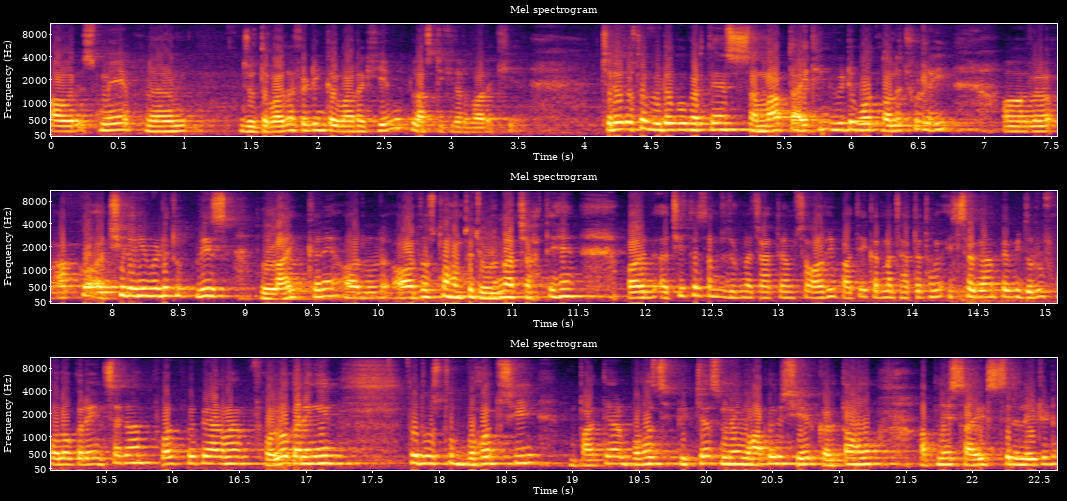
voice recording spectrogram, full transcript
और इसमें जो दरवाज़ा फिटिंग करवा रखी है वो प्लास्टिक की करवा रखी है। चलिए दोस्तों, वीडियो को करते हैं समाप्त। आई थिंक वीडियो बहुत नॉलेजफुल रही और आपको अच्छी लगी वीडियो तो प्लीज़ लाइक करें और और दोस्तों, हमसे जुड़ना चाहते हैं और अच्छी तरह से हमसे जुड़ना चाहते हैं, हमसे और भी बातें करना चाहते हैं तो हम इंस्टाग्राम पे भी ज़रूर फॉलो करें। इंस्टाग्राम पे अगर हम फॉलो करेंगे तो दोस्तों, बहुत सी बातें और बहुत सी पिक्चर्स मैं वहाँ पर भी शेयर करता हूँ, अपने साइट से रिलेटेड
